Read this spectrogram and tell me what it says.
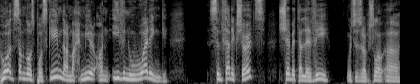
who are some of those poskim that are mahmir on even wearing synthetic shirts? Shebet Levi, which is Rab Shlomo, uh,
